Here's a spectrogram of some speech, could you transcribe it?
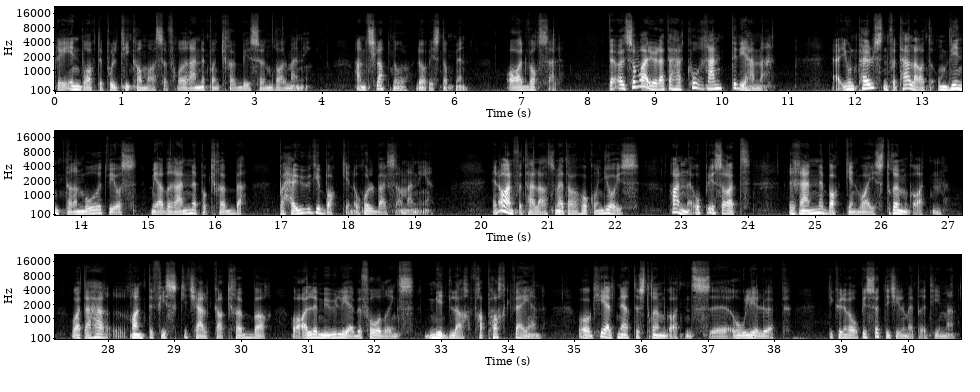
blir innbrakt til politikammerset for å renne på en krøbbe i Søndre Almenning. Han slapp nå da visstnok med en advarsel. Det, så var det jo dette her, hvor rente de henne? Ja, Jon Paulsen forteller at om vinteren moret vi oss med å renne på krøbbe på Haugebakken og Holbergsalmenningen. En annen forteller, som heter Håkon Joyce, han opplyser at rennebakken var i Strømgaten, og at det her rante fiskekjelker, krøbber og alle mulige befordringsmidler fra Parkveien og helt ned til Strømgatens uh, rolige løp. De kunne være oppe i 70 km i timen.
